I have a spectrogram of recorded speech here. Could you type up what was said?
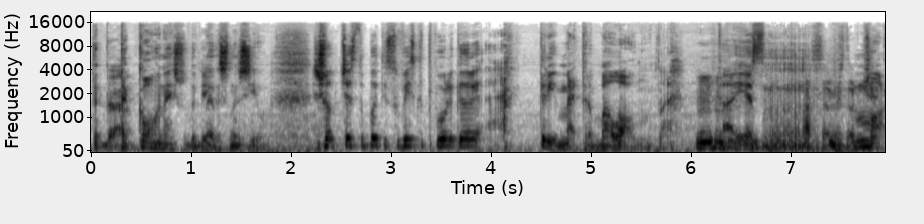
так, Да. такова нещо да гледаш на живо. Защото често пъти софийската публика дори, а, 3 метра балон. А, това е ясно. Аз съм виждал Моля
